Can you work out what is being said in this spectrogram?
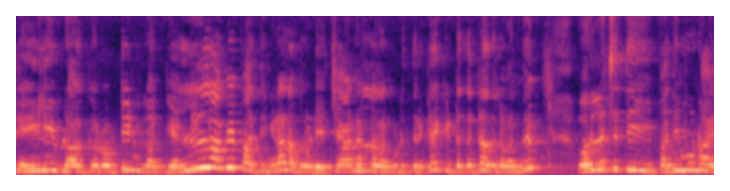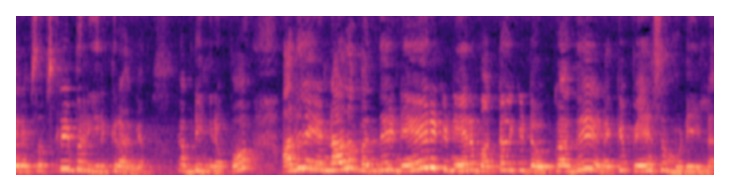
daily vlog routine vlog எல்லாமே பார்த்தீங்கன்னா நம்மளுடைய சேனலில் நான் கொடுத்துருக்கேன். கிட்டத்தட்ட அதில் வந்து ஒரு லட்சத்தி பதிமூணாயிரம் சப்ஸ்கிரைபர் இருக்கிறாங்க அப்படிங்கிறப்போ அதில் என்னால் வந்து நேருக்கு நேர் மக்கள்கிட்ட உட்காந்து எனக்கு பேச முடியல.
